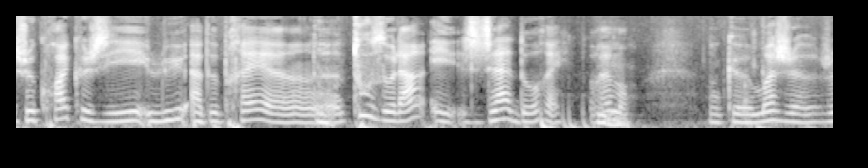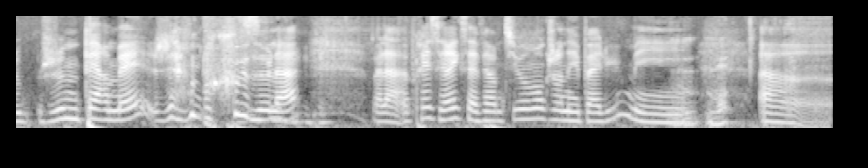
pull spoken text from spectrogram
je crois que j'ai lu à peu près euh, tout Zola et j'adorais, vraiment. Donc, euh, moi, je, je, je me permets, j'aime beaucoup Zola. Voilà, après, c'est vrai que ça fait un petit moment que j'en ai pas lu, mais euh,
